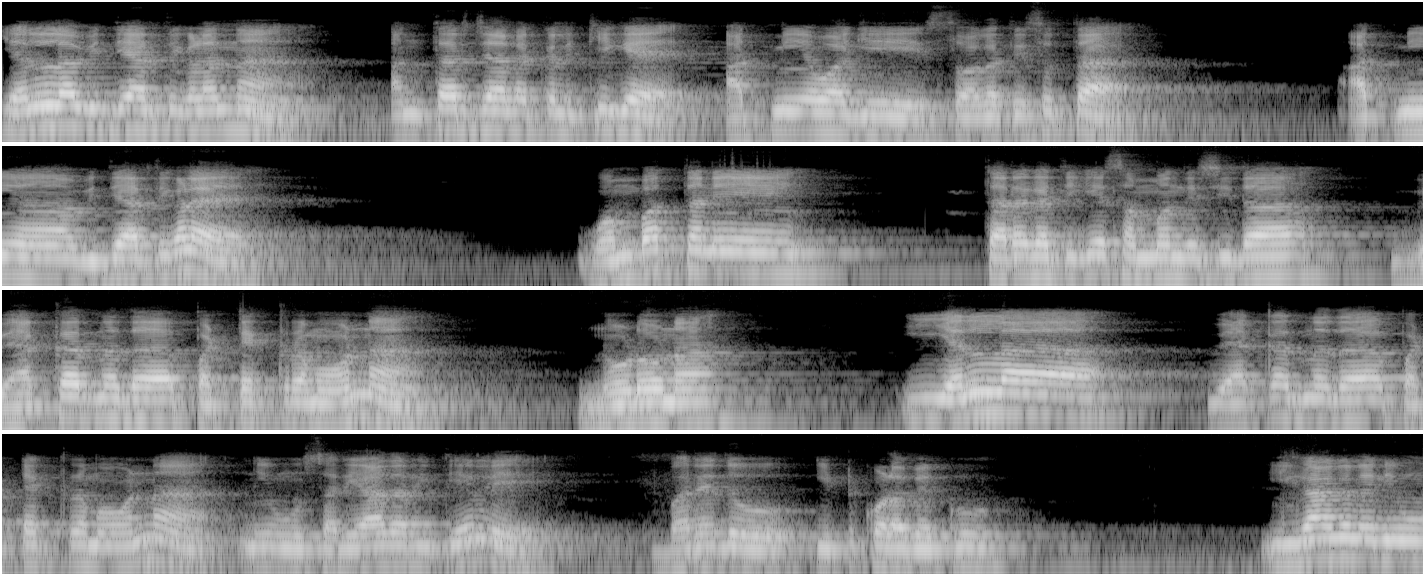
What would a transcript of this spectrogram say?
ಎಲ್ಲ ವಿದ್ಯಾರ್ಥಿಗಳನ್ನು ಅಂತರ್ಜಾಲ ಕಲಿಕೆಗೆ ಆತ್ಮೀಯವಾಗಿ ಸ್ವಾಗತಿಸುತ್ತಾ ಆತ್ಮೀಯ ವಿದ್ಯಾರ್ಥಿಗಳೇ, ಒಂಬತ್ತನೇ ತರಗತಿಗೆ ಸಂಬಂಧಿಸಿದ ವ್ಯಾಕರಣದ ಪಠ್ಯಕ್ರಮವನ್ನು ನೋಡೋಣ. ಈ ಎಲ್ಲ ವ್ಯಾಕರಣದ ಪಠ್ಯಕ್ರಮವನ್ನು ನೀವು ಸರಿಯಾದ ರೀತಿಯಲ್ಲಿ ಬರೆದು ಇಟ್ಟುಕೊಳ್ಳಬೇಕು. ಈಗಾಗಲೇ ನೀವು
